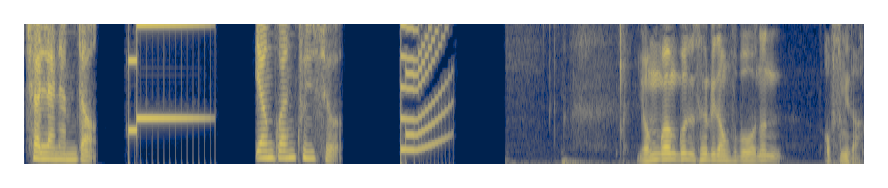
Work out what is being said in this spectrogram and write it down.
전라남도 영광 군수 영광군 새누리당 후보는 없습니다.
